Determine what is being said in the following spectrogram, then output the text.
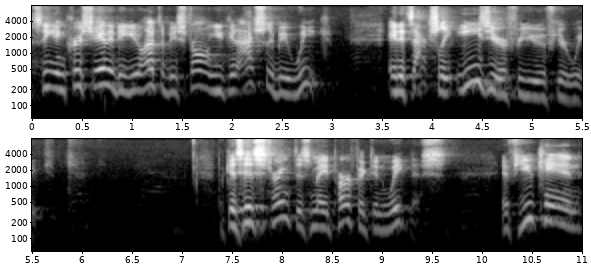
See, in Christianity, you don't have to be strong, you can actually be weak. And it's actually easier for you if you're weak. Because his strength is made perfect in weakness. If you can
